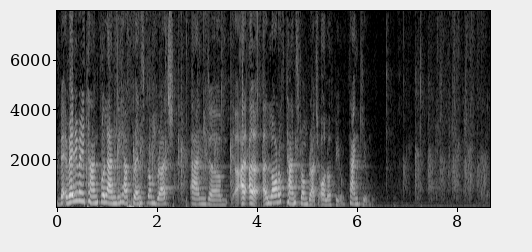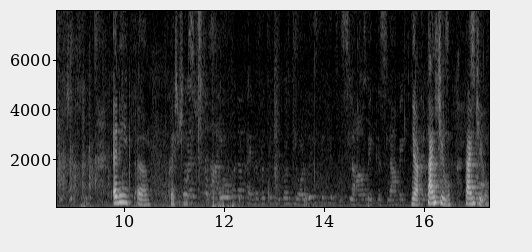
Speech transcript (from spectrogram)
Very very thankful. And we have friends from braj. And um, a, a, lot of thanks from braj all of you. Thank you. Any uh, questions? Yeah. Thank you. Thank you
